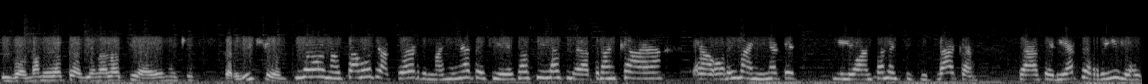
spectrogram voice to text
de igual manera se llena la ciudad de muchos servicios. No, no estamos de acuerdo. Imagínate si es así la ciudad trancada, ahora imagínate si levantan el placa. O sea, sería terrible.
